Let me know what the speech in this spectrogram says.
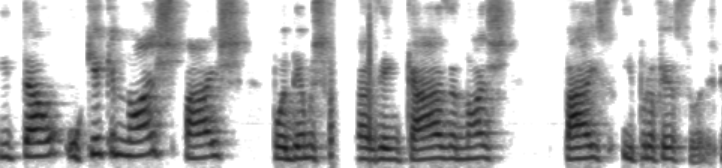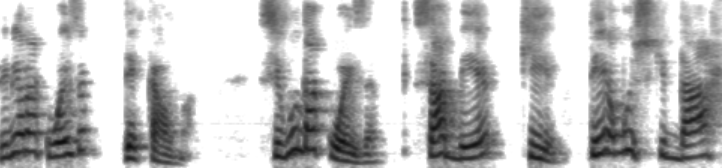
Então, o que, que nós, pais, podemos fazer em casa, nós, pais e professores? Primeira coisa, ter calma. Segunda coisa, saber que temos que dar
